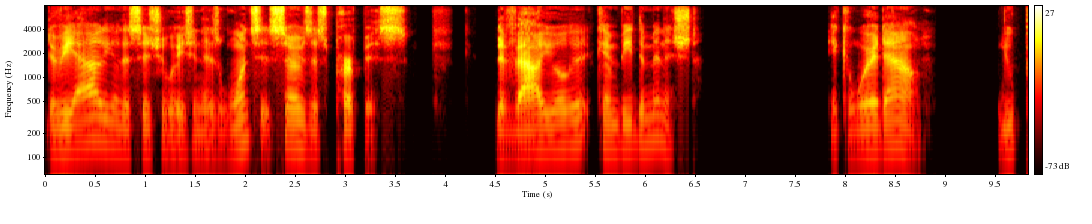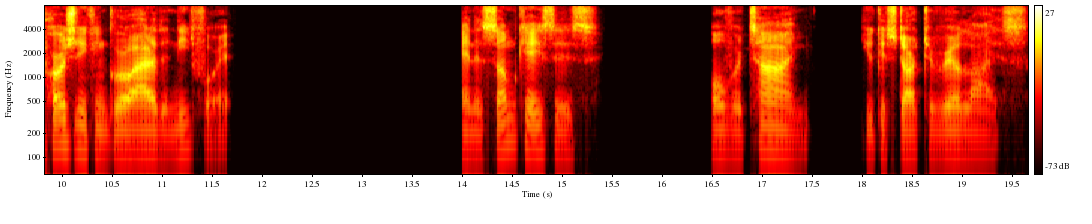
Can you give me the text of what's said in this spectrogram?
The reality of the situation is once it serves its purpose, the value of it can be diminished. It can wear down. You personally can grow out of the need for it. And in some cases, over time, you could start to realize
